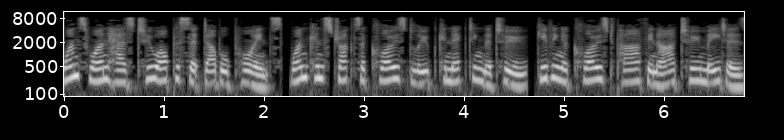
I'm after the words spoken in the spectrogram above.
Once one has two opposite double points, one constructs a closed loop connecting the two, giving a closed path in R2 meters.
